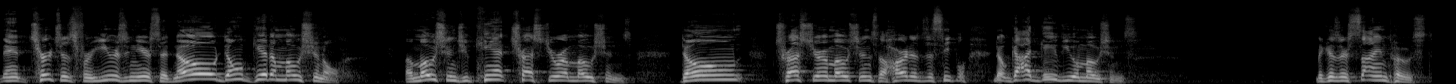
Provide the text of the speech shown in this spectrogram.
man, churches for years and years said, no, don't get emotional. Emotions, you can't trust your emotions. Don't trust your emotions. The heart is deceitful. No, God gave you emotions because they're signposts.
